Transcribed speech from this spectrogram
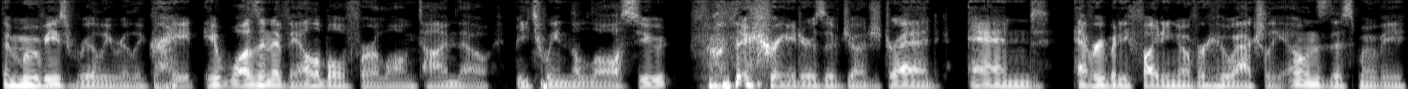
The movie's really, really great. It wasn't available for a long time though, between the lawsuit from the creators of Judge Dredd and everybody fighting over who actually owns this movie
